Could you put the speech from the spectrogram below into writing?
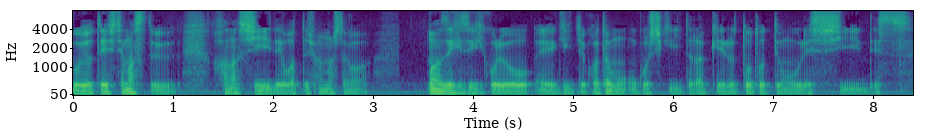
を予定してますという話で終わってしまいましたが、まあぜひぜひこれを、え聞いてる方もお越しいただけるととっても嬉しいです。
